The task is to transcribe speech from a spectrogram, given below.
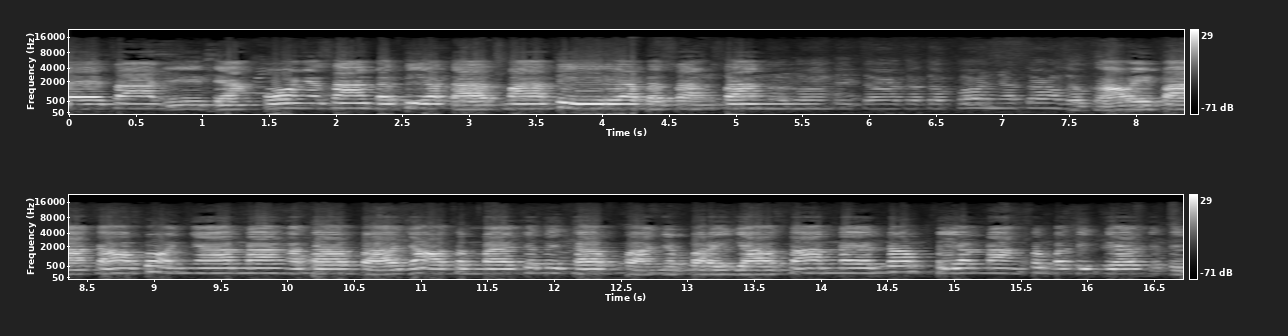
អេសាជិទាំងពុញ្ញសានបតិយតាត្មាតិរិយបសង្សੰសុខោវិបាកោបញ្ញានាងអតបាយោសមេ ចតិថាបញ្ញបរិយាសានេនពានាងសម្បតិយចតិ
